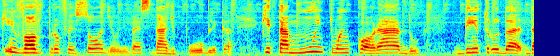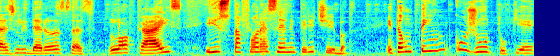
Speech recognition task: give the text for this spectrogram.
que envolve professor de universidade pública, que está muito ancorado dentro da, das lideranças locais, e isso está florescendo em Piritiba. Então, tem um conjunto que é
